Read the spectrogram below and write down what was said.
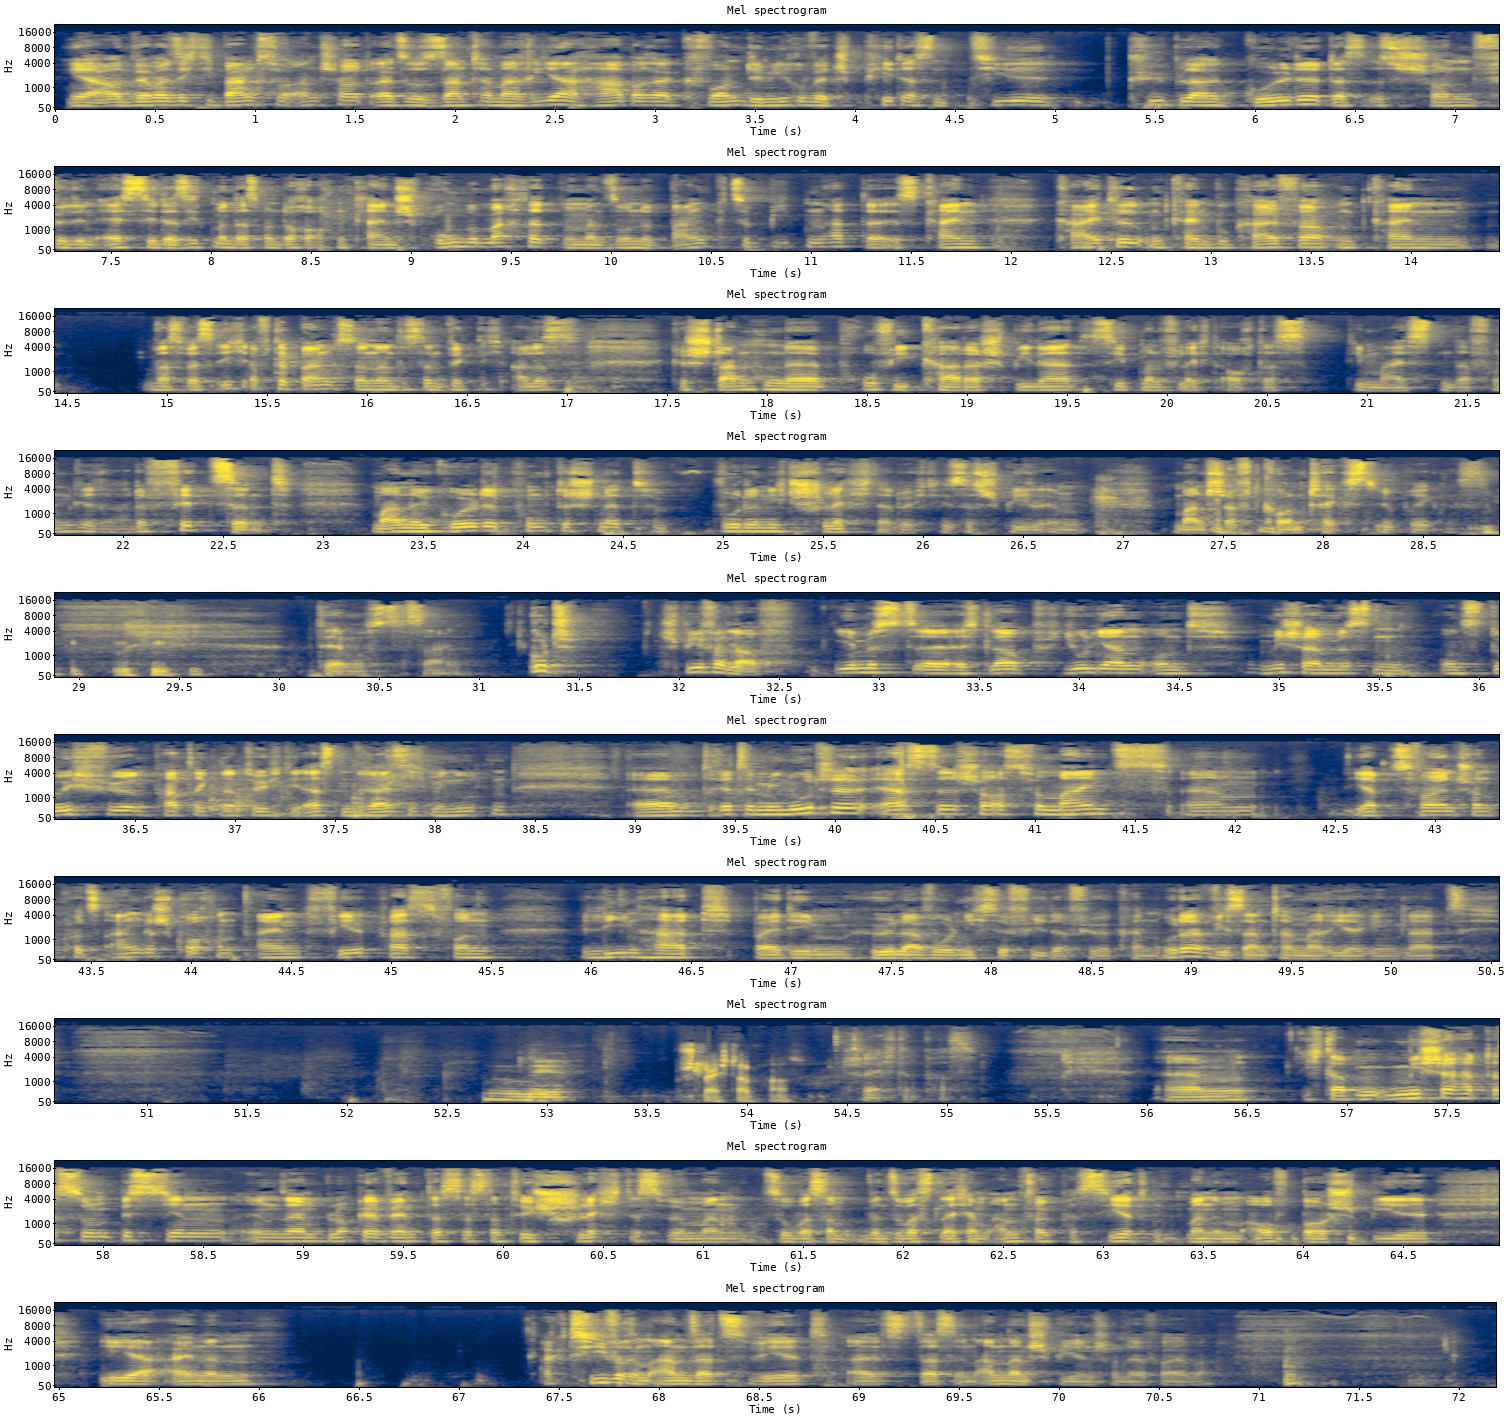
Ja, und wenn man sich die Bank so anschaut, also Santa Maria, Haberer, Quon, Demirovic, Petersen, Thiel, Kübler, Gulde, das ist schon für den SC, da sieht man, dass man doch auch einen kleinen Sprung gemacht hat, wenn man so eine Bank zu bieten hat. Da ist kein Keitel und kein Bukalfa und kein was weiß ich auf der Bank, sondern das sind wirklich alles gestandene Profikaderspieler. Sieht man vielleicht auch, dass die meisten davon gerade fit sind. Manuel Gulde, Punkteschnitt, wurde nicht schlechter durch dieses Spiel im Mannschaftskontext übrigens. Der musste sein. Gut, Spielverlauf. Ihr müsst, äh, ich glaube, Julian und Mischa müssen uns durchführen. Patrick natürlich die ersten 30 Minuten. Ähm, dritte Minute, erste Chance für Mainz. Ähm, ihr habt es vorhin schon kurz angesprochen, ein Fehlpass von Lienhardt, bei dem Höhler wohl nicht so viel dafür kann, oder? Wie Santa Maria gegen Leipzig. Nee. Schlechter Pass. Schlechter Pass. Ähm, ich glaube, Mischa hat das so ein bisschen in seinem Blog erwähnt, dass das natürlich schlecht ist, wenn man sowas, am, wenn sowas gleich am Anfang passiert und man im Aufbauspiel eher einen aktiveren Ansatz wählt, als das in anderen Spielen schon der Fall war.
